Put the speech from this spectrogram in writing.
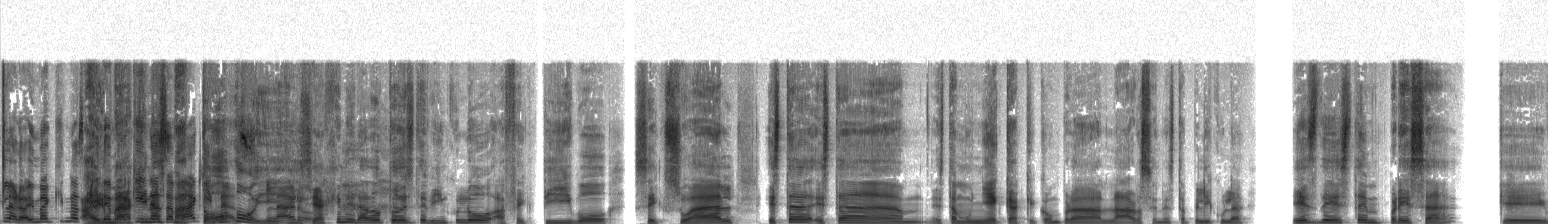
claro, hay máquinas, hay, de máquinas, a máquinas. Todo, y, se ha generado todo este vínculo afectivo, sexual. Esta, esta, esta muñeca que compra Lars en esta película es de esta empresa que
